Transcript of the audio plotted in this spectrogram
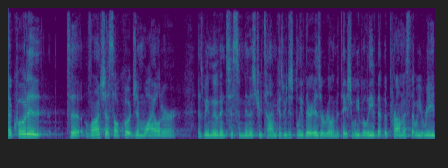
As I quoted to launch us, I'll quote Jim Wilder as we move into some ministry time because we just believe there is a real invitation. We believe that the promise that we read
